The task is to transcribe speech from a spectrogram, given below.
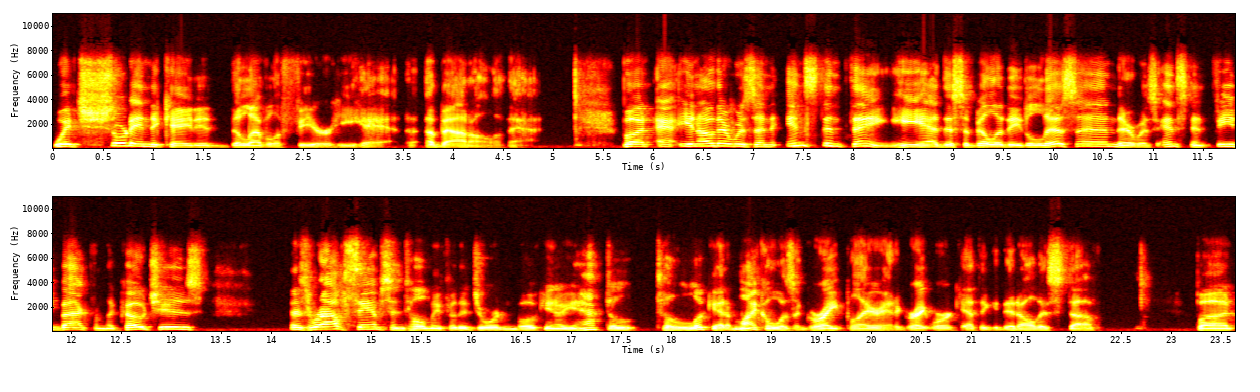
which sort of indicated the level of fear he had about all of that. But uh, you know, there was an instant thing. He had this ability to listen. There was instant feedback from the coaches as Ralph Sampson told me for the Jordan book, you know, you have to to look at it. Michael was a great player, had a great work ethic, he did all this stuff. But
